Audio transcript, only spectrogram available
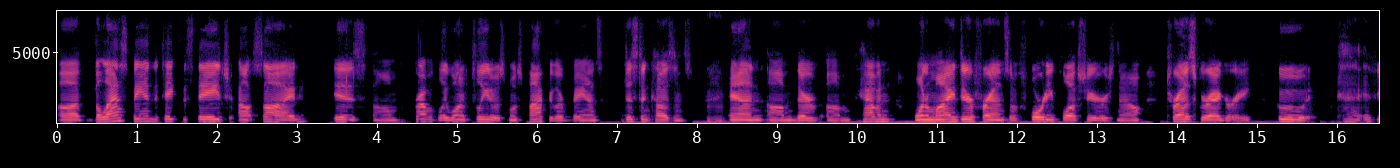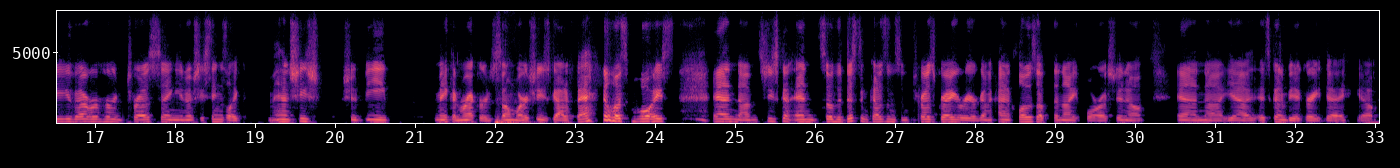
Uh, the last band to take the stage outside is um, probably one of Toledo's most popular bands, Distant Cousins. Mm-hmm. And um, they're um, having one of my dear friends of 40 plus years now, Trez Gregory, who, God, if you've ever heard Trez sing, you know, she sings like, man, she sh- should be making records somewhere. She's got a fabulous voice, and um, she's gonna. And so the distant cousins and Tres Gregory are gonna kind of close up the night for us, you know. And uh, yeah, it's gonna be a great day. Yep.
